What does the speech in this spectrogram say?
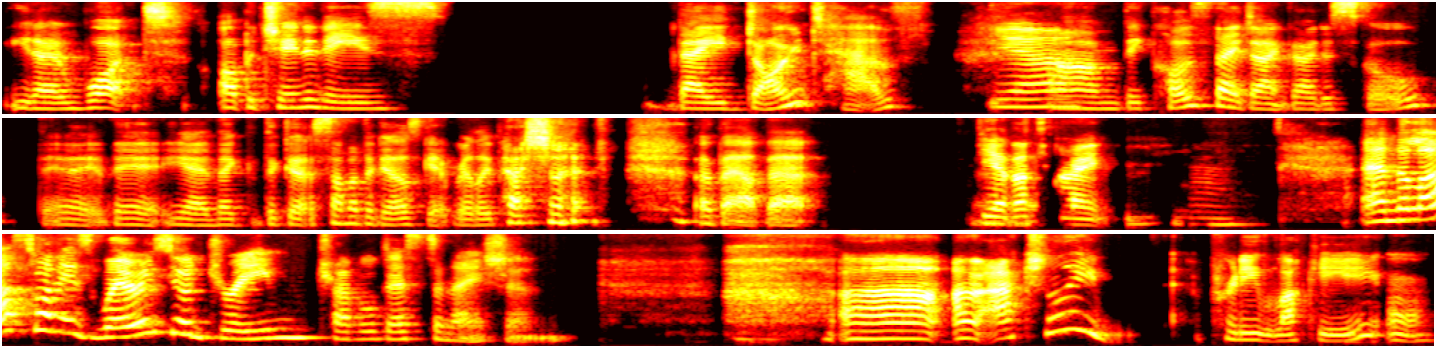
you know what opportunities they don't have yeah. um, because they don't go to school they're they're yeah they, the some of the girls get really passionate about that. Yeah that's great. mm-hmm. and the last one is where is your dream travel destination? Uh, i'm actually pretty lucky or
